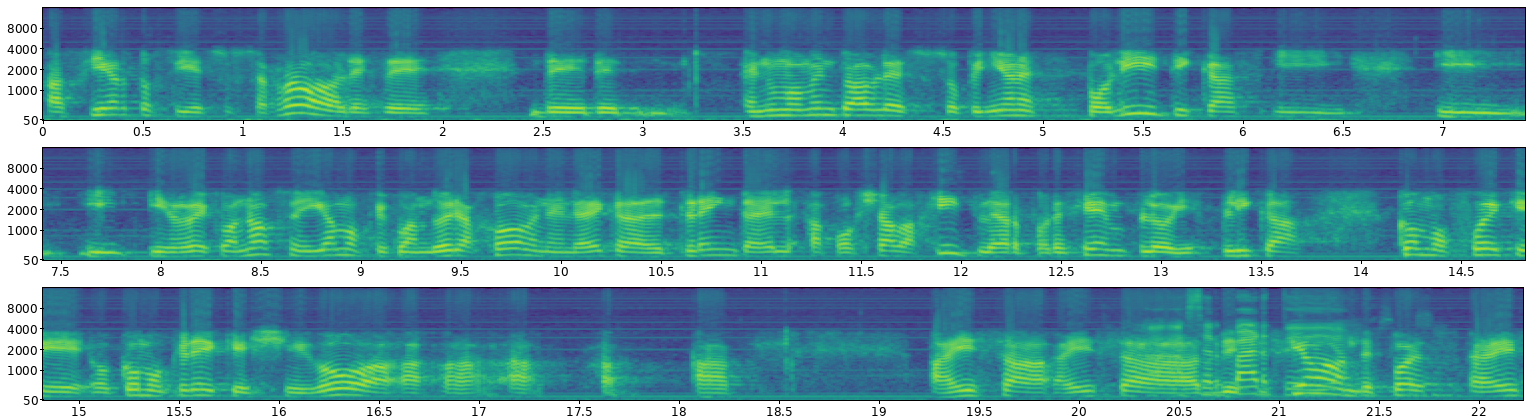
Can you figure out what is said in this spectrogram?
aciertos y de sus errores, de, en un momento habla de sus opiniones políticas y, y, reconoce, digamos, que cuando era joven, en la década del 30, él apoyaba a Hitler, por ejemplo, y explica cómo fue que, o cómo cree que llegó a, a, esa, a esa decisión, después, a es,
